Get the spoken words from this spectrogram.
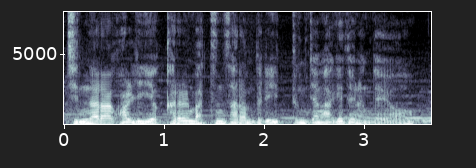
진나라 관리 역할을 맡은 사람들이 등장하게 되는데요.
